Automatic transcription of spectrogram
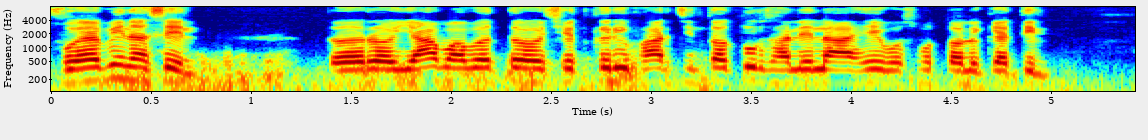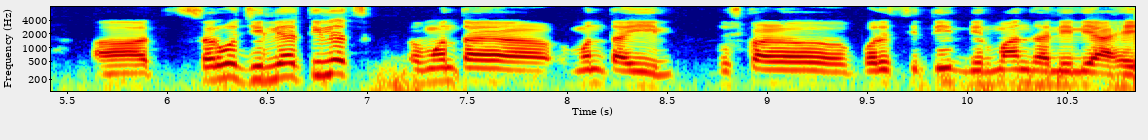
सोयाबीन असेल तर याबाबत शेतकरी फार चिंतातूर झालेला आहे वसमत तालुक्यातील. सर्व जिल्ह्यातीलच म्हणता म्हणता येईल. दुष्काळ परिस्थिती निर्माण झालेली आहे.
